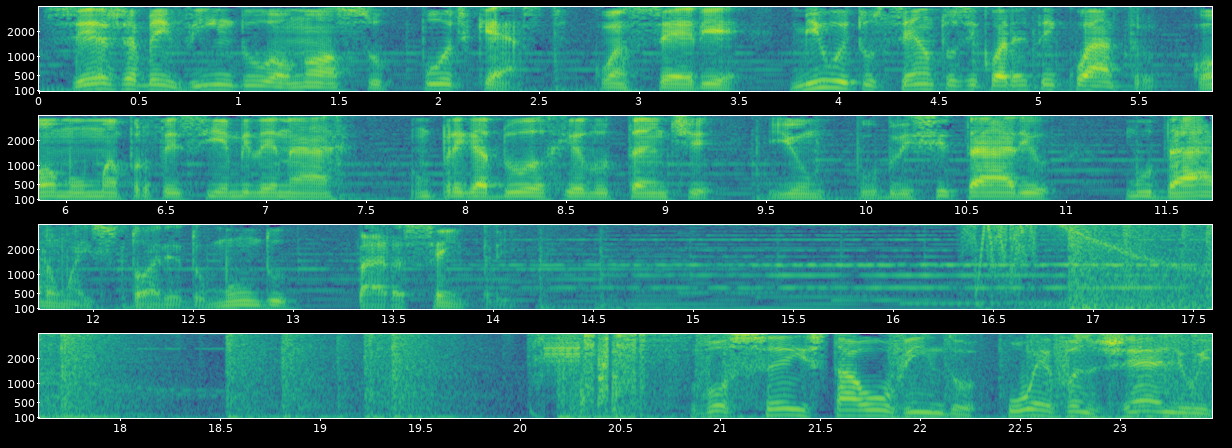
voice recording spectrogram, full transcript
Seja bem-vindo ao nosso podcast com a série 1844, como uma profecia milenar, um pregador relutante e um publicitário mudaram a história do mundo para sempre. Você está ouvindo o Evangelho e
